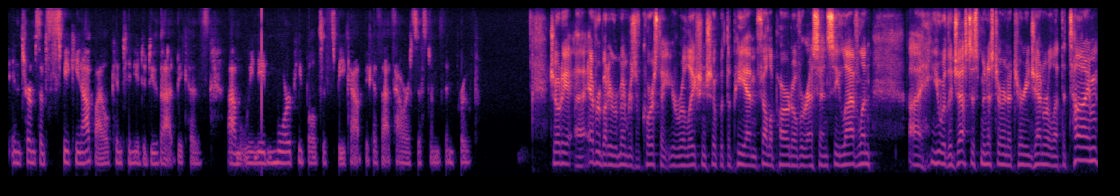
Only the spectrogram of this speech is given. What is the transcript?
in terms of speaking up, I will continue to do that because um, we need more people to speak up because that's how our systems improve. Jody, uh, everybody remembers, of course, that your relationship with the PM fell apart over SNC Lavalin. Uh, you were the Justice Minister and Attorney General at the time.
